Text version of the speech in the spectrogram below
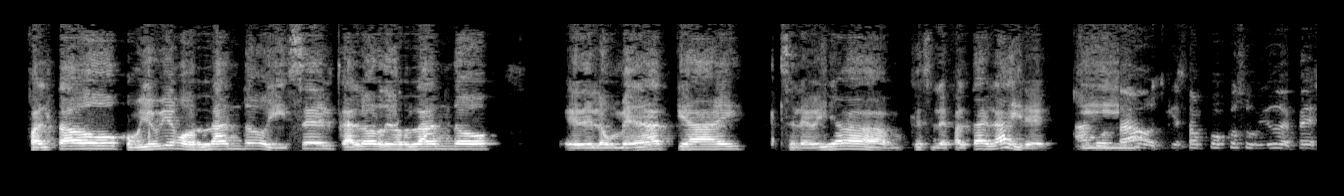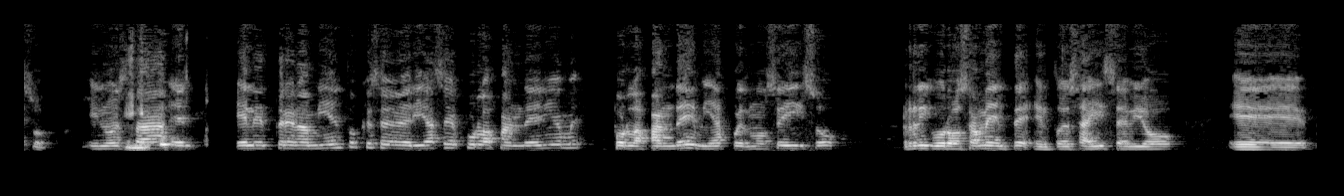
faltado, como yo vi en Orlando y sé el calor de Orlando, eh, de la humedad que hay, se le veía que se le faltaba el aire. Y- es que está un poco subido de peso y no está el, el entrenamiento que se debería hacer por la pandemia, por la pandemia, pues no se hizo rigurosamente, entonces ahí se vio eh,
